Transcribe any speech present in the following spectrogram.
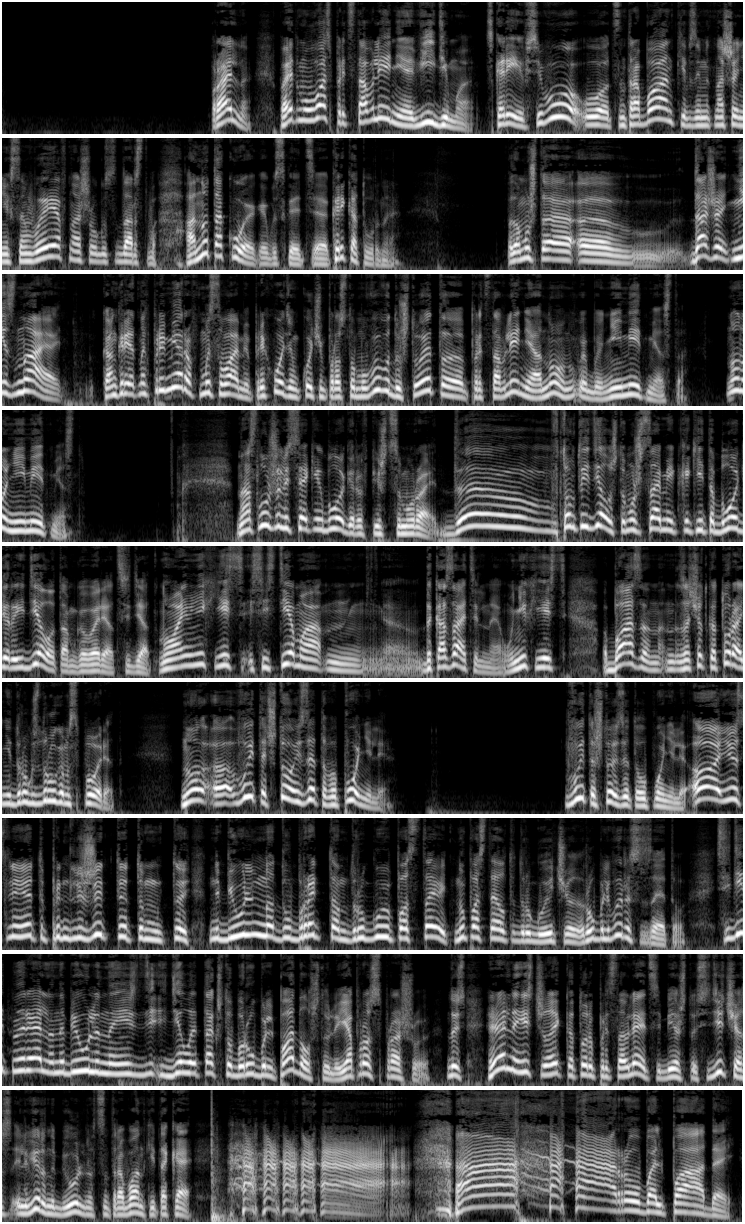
Правильно? Поэтому у вас представление, видимо, скорее всего, о Центробанке, взаимоотношениях с МВФ нашего государства, оно такое, как бы сказать, э, карикатурное. Потому что э, даже не зная конкретных примеров, мы с вами приходим к очень простому выводу, что это представление, оно ну, как бы не имеет места. Но оно не имеет места. Наслушались всяких блогеров, пишет Самурай. Да в том-то и дело, что, может, сами какие-то блогеры и дело там говорят, сидят. Но у них есть система э, доказательная. У них есть база, за счет которой они друг с другом спорят. Но э, вы-то что из этого поняли? Вы-то что из этого поняли? А, если это принадлежит этому, то Набиулину надо убрать, там, другую поставить. Ну, поставил ты другую, и что, рубль вырос из-за этого? Сидит ну, реально Набиулина и делает так, чтобы рубль падал, что ли? Я просто спрашиваю. То есть, реально есть человек, который представляет себе, что сидит сейчас Эльвира Набиулина в Центробанке и такая... Рубль падай!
